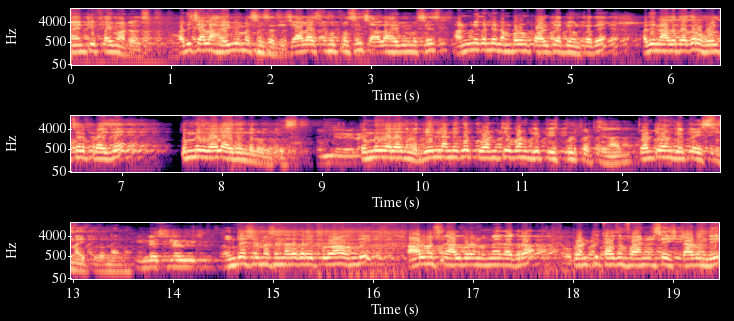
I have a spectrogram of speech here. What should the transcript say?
నైన్టీ ఫైవ్ మోడల్స్ అది చాలా హెవీ మెషిన్స్ అది. చాలా స్మూత్ మెషిన్స్ చాలా హెవీ అన్ని కంటే నెంబర్ వన్ క్వాలిటీ అది ఉంటుంది. అది నా దగ్గర హోల్సేల్ ప్రైస్ తొమ్మిది వేల ఐదు వందలు రూపీస్ తొమ్మిది వేల ఐదు వందలు. దీనిలో నీకు ట్వంటీ వన్ గిఫ్ట్ ఇప్పుడు పెడుతున్నాను ట్వంటీ వన్ గిఫ్ట్ ఇస్తున్నా ఇప్పుడు నేను. ఇండస్ట్రియల్ మిషన్ నా దగ్గర ఇప్పుడు ఉంది. ఆల్మోస్ట్ నాలుగు రెండు ఉన్నాయి దగ్గర. Twenty thousand five hundred start ఉంది.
